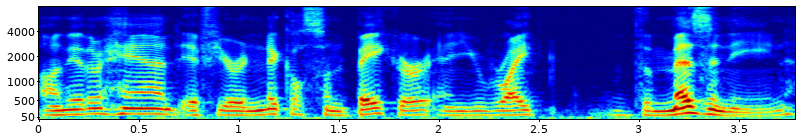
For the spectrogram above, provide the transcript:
On the other hand, if you're a Nicholson Baker and you write the mezzanine,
